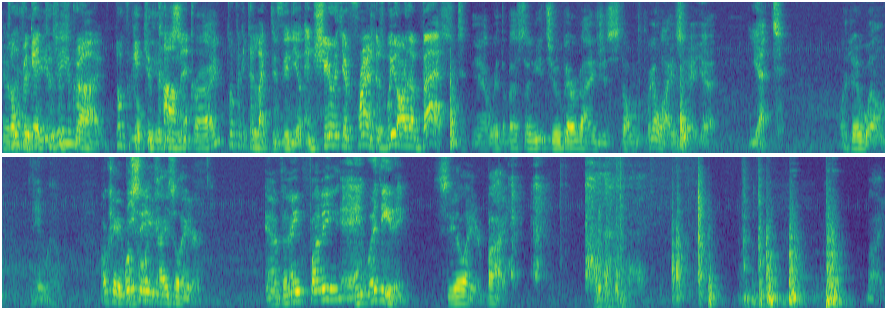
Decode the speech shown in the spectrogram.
Have Don't forget to subscribe. Don't forget Don't to forget comment. subscribe. Don't forget to like the video and share with your friends because we are the best. Yeah, we're the best on YouTube. Everybody just don't realize that yet. Yet. But they will. They will. Okay, we'll see you guys later. And if it ain't funny, It ain't worth eating. see you later. Bye. Bye.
